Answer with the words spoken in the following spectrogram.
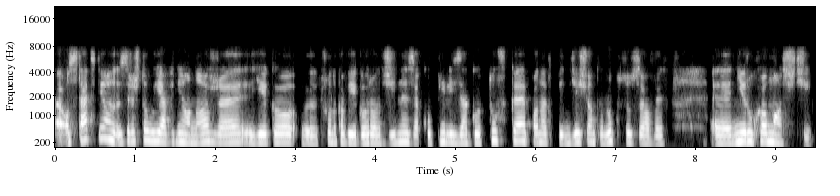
Ostatnio zresztą ujawniono, że jego, y, członkowie jego rodziny zakupili za gotówkę ponad 50 luksusowych y, nieruchomości.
